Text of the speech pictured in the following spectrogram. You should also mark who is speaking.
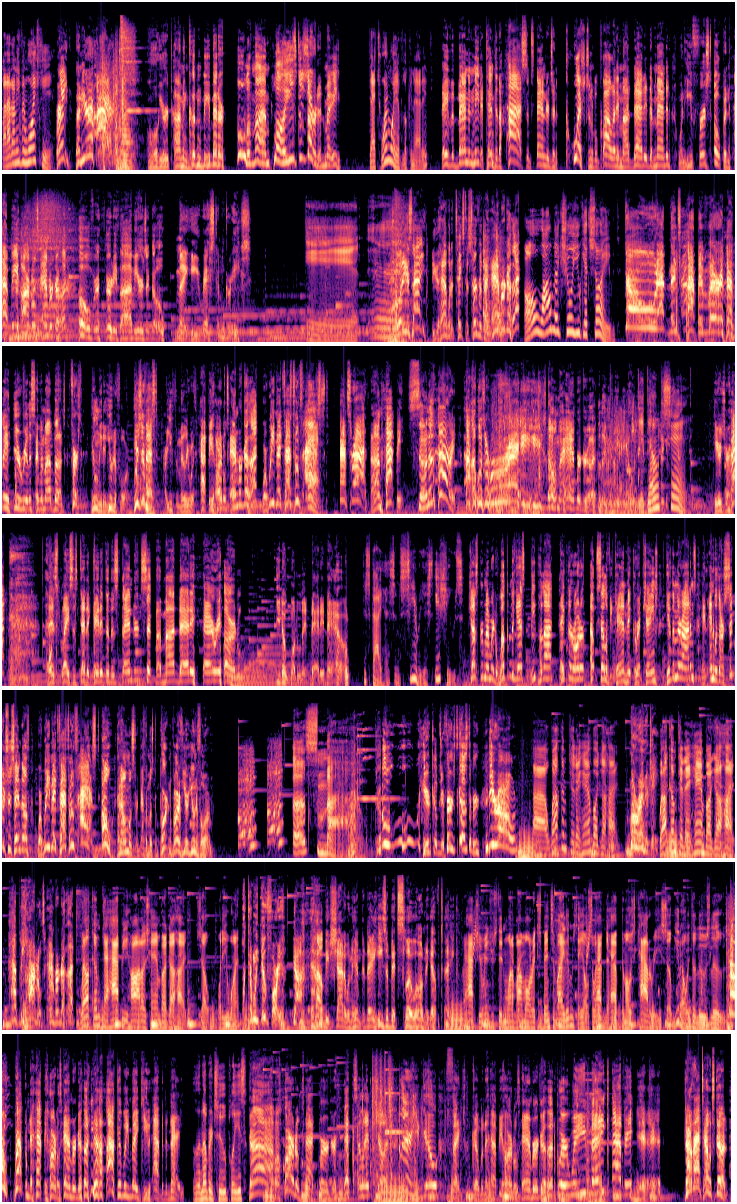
Speaker 1: But I don't even work here.
Speaker 2: Great, then you're hired. Oh, your timing couldn't be better. All of my employees deserted me.
Speaker 1: That's one way of looking at it.
Speaker 2: They've abandoned me to tend to the highest of standards and questionable quality my daddy demanded when he first opened Happy Hartle's Hamburger Hut over 35 years ago. May he rest in grace.
Speaker 1: Uh,
Speaker 2: So
Speaker 1: uh,
Speaker 2: what do you say? Do you have what it takes to serve at the Hamburger Hut?
Speaker 1: oh, I'll make sure you get served.
Speaker 2: Oh, that makes Happy very happy. You're really saving my buns. First, you'll need a uniform. Here's your vest. Are you familiar with Happy Hartle's Hamburger Hut, where we make fast food fast? That's right. I'm Happy, son of Harry. I was raised on the Hamburger Hut.
Speaker 1: You don't say.
Speaker 2: Here's your hat. This place is dedicated to the standards set by my daddy, Harry Hartle. You don't want to let daddy down.
Speaker 1: This guy has some serious issues.
Speaker 2: Just remember to welcome the guests, be polite, take their order, upsell if you can, make correct change, give them their items, and end with our signature send-off where we make fast food fast. Oh, and I almost forgot the most important part of your uniform. A smile. Oh, here comes your first customer. You're on.
Speaker 1: Uh, welcome to the Hamburger Hut.
Speaker 2: More energy.
Speaker 1: Welcome to the Hamburger Hut.
Speaker 2: Happy Hartle's Hamburger Hut.
Speaker 1: Welcome to Happy Harlow's Hamburger Hut. So, what do you want?
Speaker 2: What can we do for you? Yeah, I'll be shadowing him today. He's a bit slow on the uptake.
Speaker 1: Perhaps you're interested in one of our more expensive items. They also happen to have the most calories, so, you know, it's a lose-lose.
Speaker 2: No! Welcome to Happy Hartle's Hamburger Hut. Now, how can we make you happy today?
Speaker 3: The number two, please.
Speaker 2: Ah, the Heart Attack Burger. Excellent choice. There you go. Thanks for coming to Happy Hartle's Hamburger Hut, where we make happy. now that's how it's done.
